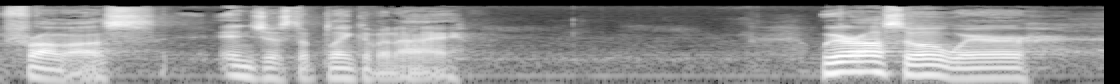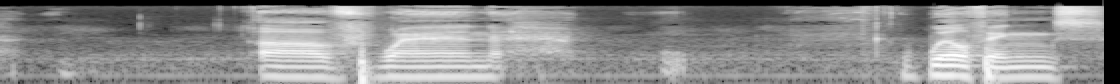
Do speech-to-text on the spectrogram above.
from us in just a blink of an eye. We are also aware of when will things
